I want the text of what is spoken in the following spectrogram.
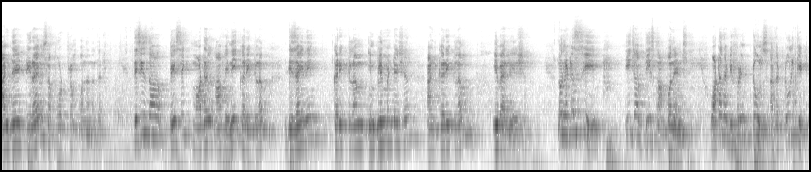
and they derive support from one another. This is the basic model of any curriculum, designing, curriculum implementation, and curriculum evaluation. Now let us see each of these components, what are the different tools or the toolkit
